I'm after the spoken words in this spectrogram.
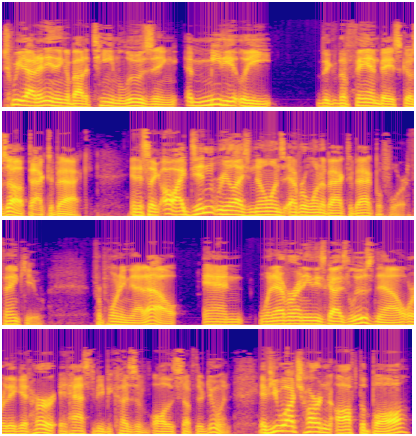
tweet out anything about a team losing, immediately the the fan base goes, up back to back. And it's like, oh, I didn't realize no one's ever won a back to back before. Thank you for pointing that out. And whenever any of these guys lose now or they get hurt, it has to be because of all the stuff they're doing. If you watch Harden off the ball,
